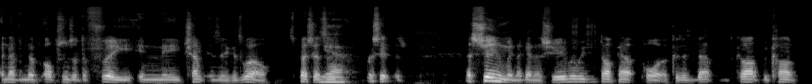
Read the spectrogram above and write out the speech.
and having the options of the three in the Champions League as well. Especially, as Yeah, especially assuming again, assuming we knock out Porto because that can't we can't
